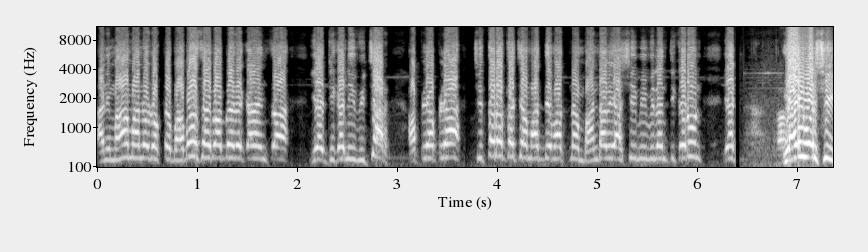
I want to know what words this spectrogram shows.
आणि महामानव डॉक्टर बाबासाहेब आंबेडकरांचा या ठिकाणी विचार आपल्या आपल्या चित्ररथाच्या माध्यमातून मांडावे अशी मी विनंती करून या- याही वर्षी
